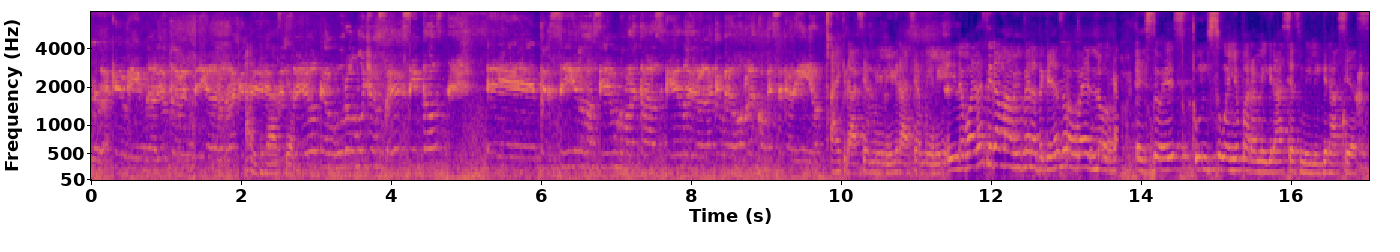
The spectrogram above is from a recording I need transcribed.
verdad que linda, Dios te bendiga, de verdad que Ay, te gracias. deseo, te auguro muchos éxitos, eh, persíguelos así como lo estás haciendo y de verdad Ay, gracias, Mili, gracias, Mili. Y le voy a decir a mami, espérate, que ella se va a volver loca. Esto es un sueño para mí. Gracias, Mili, gracias.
